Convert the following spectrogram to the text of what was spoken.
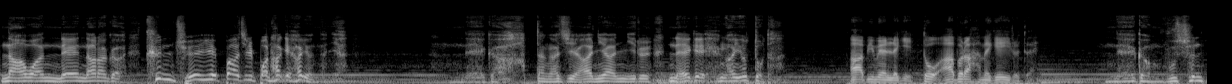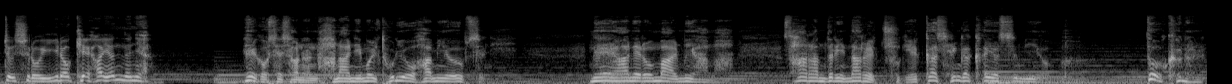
나와 내 나라가 큰 죄에 빠질 뻔하게 하였느냐? 내가 합당하지 아니한 일을 내게 행하였도다. 아비멜렉이 또 아브라함에게 이르되 내가 무슨 뜻으로 이렇게 하였느냐? 이곳에서는 하나님을 두려워함이 없으니 내 아내로 말미암아 사람들이 나를 죽일까 생각하였으며 또 그는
